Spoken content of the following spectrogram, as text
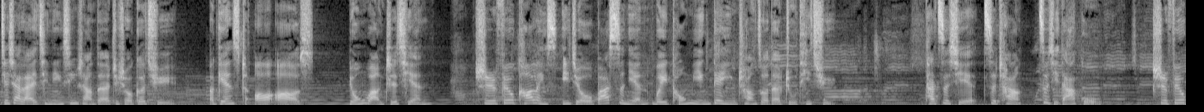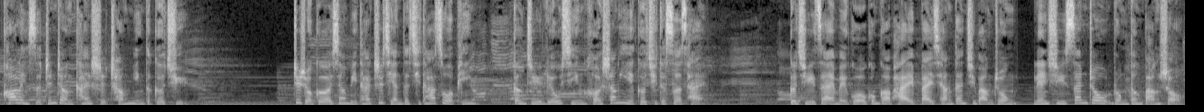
接下来，请您欣赏的这首歌曲《Against All Odds》，勇往直前。是 Phil Collins 一九八四年为同名电影创作的主题曲。他自写自唱，自己打鼓，是 Phil Collins 真正开始成名的歌曲。这首歌相比他之前的其他作品，更具流行和商业歌曲的色彩。歌曲在美国公告牌百强单曲榜中连续三周荣登榜首，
